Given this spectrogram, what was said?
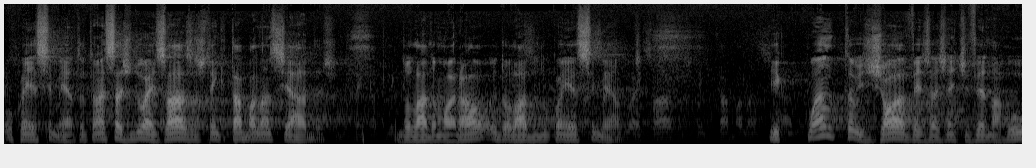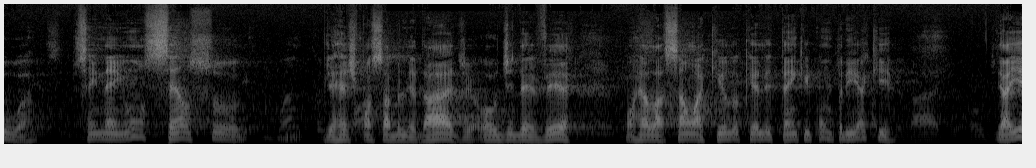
o conhecimento. Então, essas duas asas têm que estar balanceadas, do lado moral e do lado do conhecimento. Quantos jovens a gente vê na rua sem nenhum senso de responsabilidade ou de dever com relação àquilo que ele tem que cumprir aqui. E aí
